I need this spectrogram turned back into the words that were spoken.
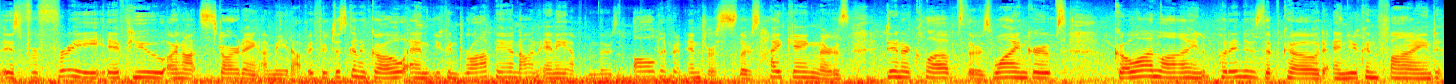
is for free if you are not starting a meetup. If you're just going to go and you can drop in on any of them. There's all different interests. There's hiking, there's dinner clubs, there's wine groups. Go online, put in your zip code, and you can find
